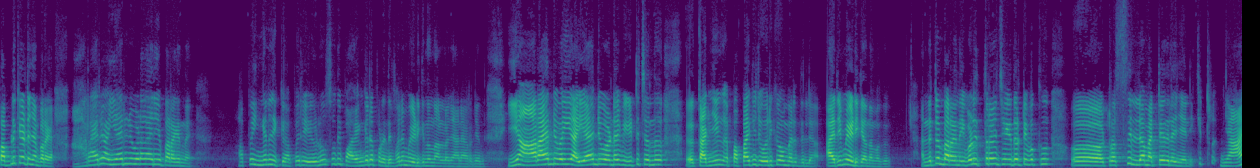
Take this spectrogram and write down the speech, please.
പബ്ലിക്കായിട്ട് ഞാൻ പറയാം ആറായിരം അയ്യായിരം രൂപയുടെ കാര്യമാണ് പറയുന്നത് അപ്പൊ ഇങ്ങനെ നിൽക്കും. അപ്പൊ രേണുസുതി ഭയങ്കര പ്രതിഫലം മേടിക്കുന്നതാണല്ലോ ഞാൻ അറിഞ്ഞത്. ഈ ആറായിരം രൂപ ഈ അയ്യായിരം രൂപ കൊണ്ട് വീട്ടിൽ ചെന്ന് കഞ്ഞി പപ്പായ്ക്ക് ജോലിക്ക് പോകാൻ പറ്റത്തില്ല. അരി മേടിക്കാം നമുക്ക്. എന്നിട്ടും പറയുന്നത് ഇവൾ ഇത്രയും ചെയ്തിട്ട് ഇവക്ക് ഡ്രസ്സ് ഇല്ല മറ്റേതില്ല. എനിക്ക് ഞാൻ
